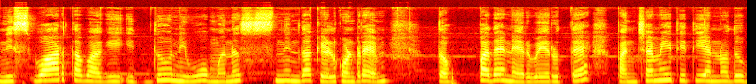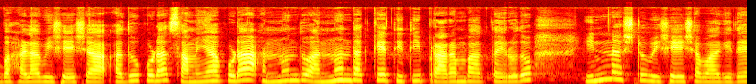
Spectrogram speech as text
ನಿಸ್ವಾರ್ಥವಾಗಿ ಇದ್ದು ನೀವು ಮನಸ್ಸಿನಿಂದ ಕೇಳಿಕೊಂಡ್ರೆ ತಪ್ಪದೆ ನೆರವೇರುತ್ತೆ. ಪಂಚಮಿ ತಿಥಿ ಅನ್ನೋದು ಬಹಳ ವಿಶೇಷ. ಅದು ಕೂಡ ಸಮಯ ಕೂಡ ಹನ್ನೊಂದು, ಹನ್ನೊಂದಕ್ಕೆ ತಿಥಿ ಪ್ರಾರಂಭ ಆಗ್ತಾ ಇರೋದು ಇನ್ನಷ್ಟು ವಿಶೇಷವಾಗಿದೆ.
